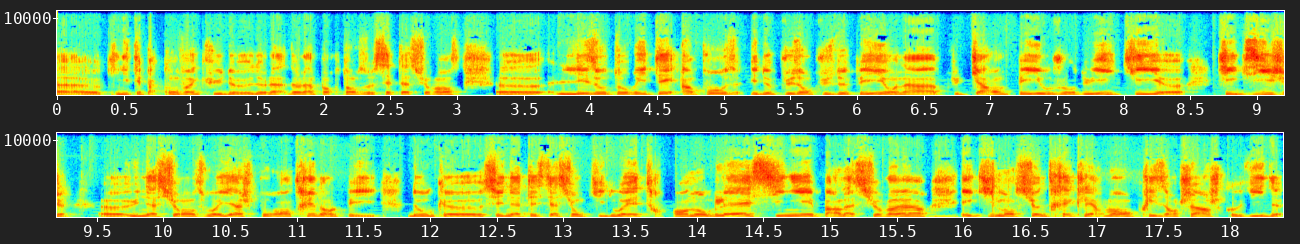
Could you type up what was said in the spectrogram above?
euh, qui n'étaient pas convaincus de, de l'importance de, cette assurance, euh, les autorités imposent et de plus en plus de pays, on a plus de 40 pays aujourd'hui qui qui exigent une assurance voyage pour entrer dans le pays. Donc c'est une attestation qui doit être en anglais, signée par l'assureur et qui mentionne très clairement prise en charge Covid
